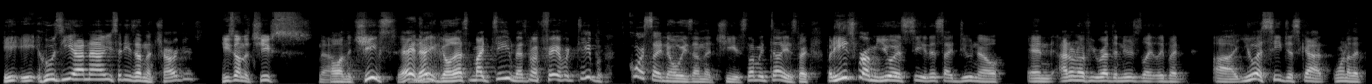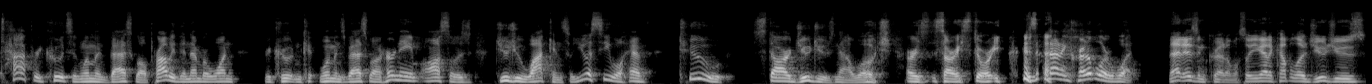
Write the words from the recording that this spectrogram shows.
He, he, who's he on now? You said he's on the Chargers. He's on the Chiefs now. Oh, on the Chiefs. Hey, there you go. That's my team. That's my favorite team. Of course, I know he's on the Chiefs. Let me tell you a story. But he's from USC. This I do know. And I don't know if you read the news lately, but uh, USC just got one of the top recruits in women's basketball, probably the number one recruit in women's basketball. And Her name also is Juju Watkins. So USC will have two star Jujus now, Woj. Or sorry, Storey. Is that not incredible or what? That is incredible. So you got a couple of Jujus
